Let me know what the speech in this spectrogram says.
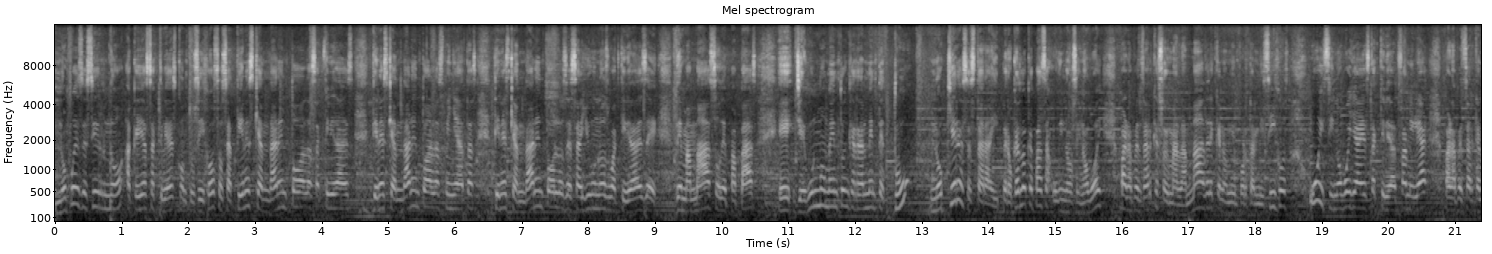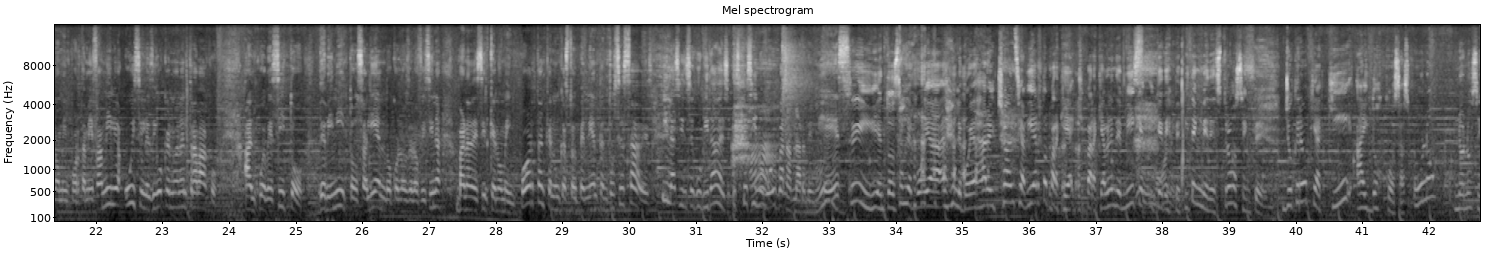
No puedes decir no a aquellas actividades con tus hijos, o sea, tienes que andar en todas las actividades, tienes que andar en todas las piñatas, tienes que andar en todos los desayunos o actividades de, de mamás o de papás. Eh, llega un momento en que realmente tú no quieres estar ahí. Pero ¿qué es lo que pasa? Uy, no, si no voy, para pensar que soy mala madre, que no me importan mis hijos. Uy, si no voy a esta actividad familiar, para pensar que no me importa mi familia. Uy, si les digo que no en el trabajo, al juevesito de vinito saliendo con los de la oficina, van a decir que no me importan, que nunca estoy pendiente. Entonces, ¿sabes? Y las inseguridades, es que si no voy van a hablar de mí. Sí, entonces les voy a, les voy a dejar el chance abierto para que, para que hablen de mí que, y que despepiten y me destrocen. Yo creo que aquí hay dos cosas. Uno, no nos,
